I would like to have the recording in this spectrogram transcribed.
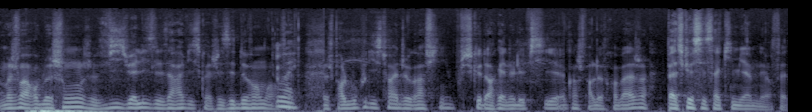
Moi, je vois un reblochon, je visualise les aravis, quoi. Je les ai devant moi. en Ouais. fait. Je parle beaucoup d'histoire et de géographie, plus que d'organolepsie euh, quand je parle de fromage, parce que c'est ça qui m'y a amené en fait.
